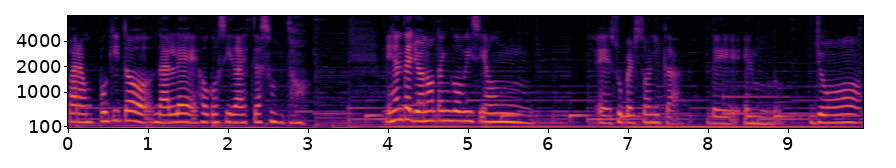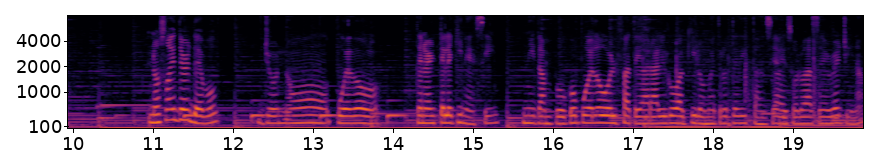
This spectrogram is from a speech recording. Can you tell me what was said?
para un poquito darle jocosidad a este asunto. Mi gente, yo no tengo visión eh, supersónica del mundo. Yo no soy Daredevil. Yo no puedo tener telequinesis ni tampoco puedo olfatear algo a kilómetros de distancia, eso lo hace Regina.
